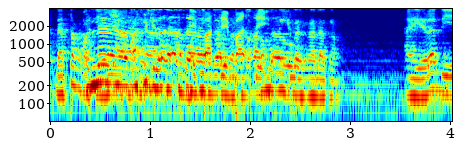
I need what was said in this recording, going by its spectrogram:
datang pasti. Bener, Ya, pasti kita datang. pasti, pasti, pasti. Kita nggak datang. Akhirnya di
